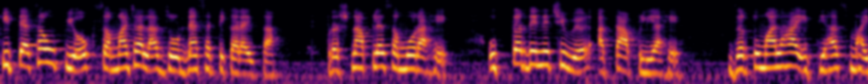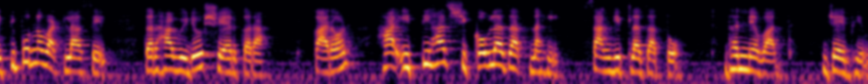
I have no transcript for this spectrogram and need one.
की त्याचा उपयोग समाजाला जोडण्यासाठी करायचा? प्रश्न आपल्यासमोर आहे. उत्तर देण्याची वेळ आता आपली आहे. जर तुम्हाला हा इतिहास माहितीपूर्ण वाटला असेल तर हा व्हिडिओ शेअर करा. कारण हा इतिहास शिकवला जात नाही सांगितला जातो. धन्यवाद. जय भीम.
